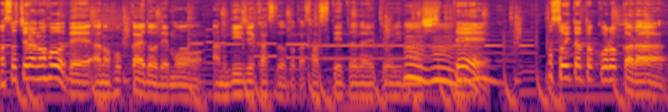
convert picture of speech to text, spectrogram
あ、そちらの方であの北海道でもあの DJ 活動とかさせていただいておりまして、うんうんまあ、そういったところから、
